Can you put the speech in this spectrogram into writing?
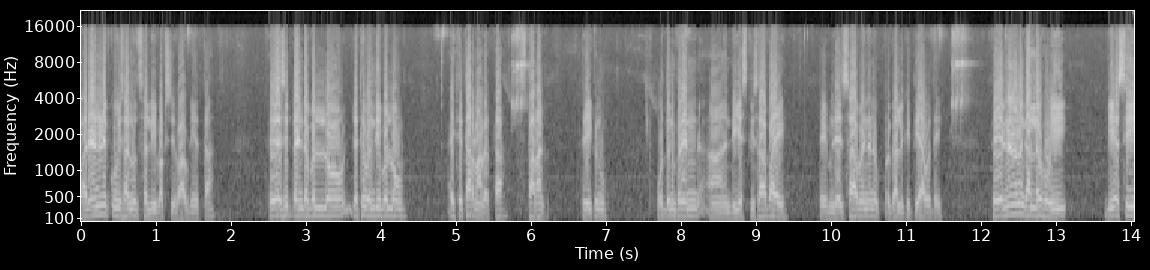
ਪਰ ਇਹਨਾਂ ਨੇ ਕੋਈ ਸਾਨੂੰ ਤਸੱਲੀ ਬਖਸ਼ ਜਵਾਬ ਨਹੀਂ ਦਿੱਤਾ। ਫਿਰ ਅਸੀਂ ਪਿੰਡ ਵੱਲੋਂ, ਜਥੇਬੰਦੀ ਵੱਲੋਂ ਇੱਥੇ ਧਰਨਾ ਦਿੱਤਾ 17 ਤਰੀਕ ਨੂੰ। ਉਦੋਂ ਫਿਰ ਡੀਐਸਪੀ ਸਾਹਿਬ ਆਏ ਤੇ ਮੈਨੇਜਰ ਸਾਹਿਬ ਇਹਨਾਂ ਨੇ ਉੱਪਰ ਗੱਲ ਕੀਤੀ ਆਪਦੇ। ਫਿਰ ਇਹਨਾਂ ਨਾਲ ਗੱਲ ਹੋਈ ਵੀ ਅਸੀਂ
